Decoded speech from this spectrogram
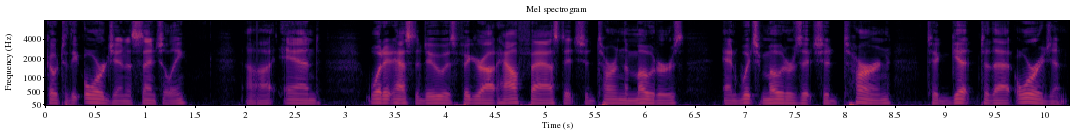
go to the origin essentially, uh, and what it has to do is figure out how fast it should turn the motors and which motors it should turn to get to that origin.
